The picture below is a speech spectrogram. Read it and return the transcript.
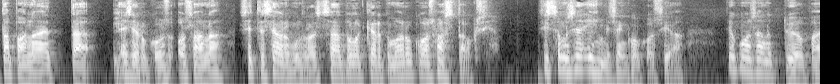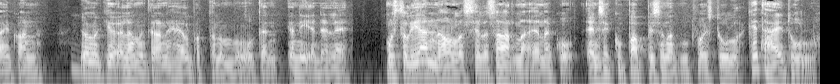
tapana, että esirukous osana sitten seurakuntalaiset saa tulla kertomaan rukousvastauksia. Siis semmoisia ihmisen kokoisia. Joku on saanut työpaikan, jollakin on elämäntilanne helpottanut muuten ja niin edelleen. Musta oli jännä olla siellä saarnaajana, kun ensin kun pappi sanoi, että mut voisi tulla. Ketä ei tullut?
